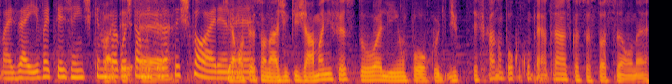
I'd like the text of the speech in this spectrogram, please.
Mas aí vai ter gente que não vai, Vai ter- gostar muito é, dessa história, Que né? é uma personagem que já manifestou ali um pouco de ter ficado um pouco com o pé atrás com essa situação, né?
